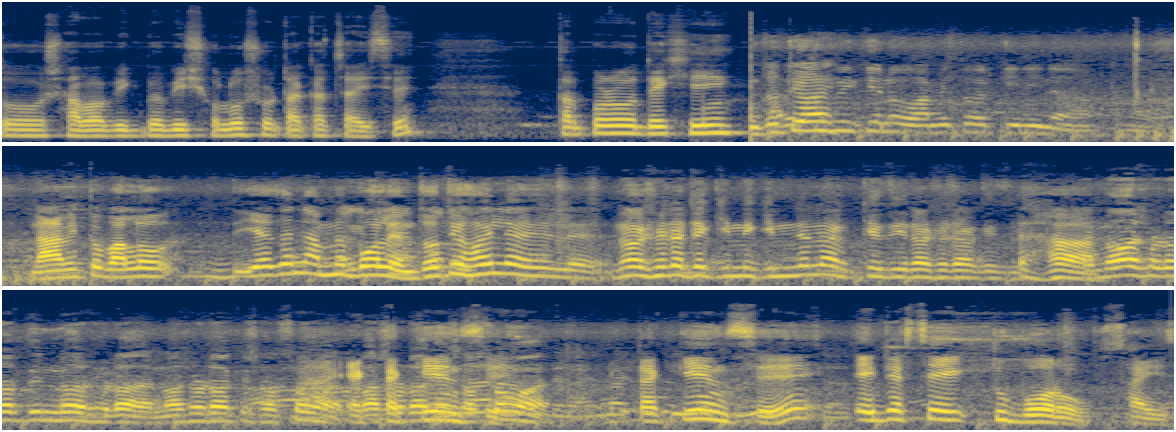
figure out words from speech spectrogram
তো স্বাভাবিকভাবেই ষোলোশো টাকা চাইছে। তারপরেও দেখি যদি হয় না। আমি তো ভালো ইয়ে জানি আপনি বলেন যদি হইলে হইলে নশো টাকা কিনে কিনলে না কেজি নশো টাকা কেজি। হ্যাঁ। নশো টাকা দিন নশো টাকা নশো টাকা কি সবসময়? একটা কেনছে। একটা কেনছে এইটার চেয়ে একটু বড় সাইজ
